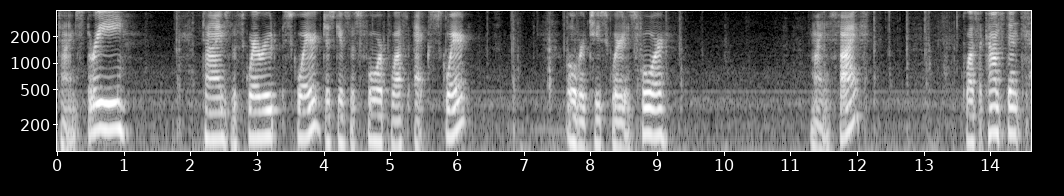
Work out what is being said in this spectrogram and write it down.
times 3 times the square root squared just gives us 4 plus x squared. Over 2 squared is 4 minus 5 plus a constant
